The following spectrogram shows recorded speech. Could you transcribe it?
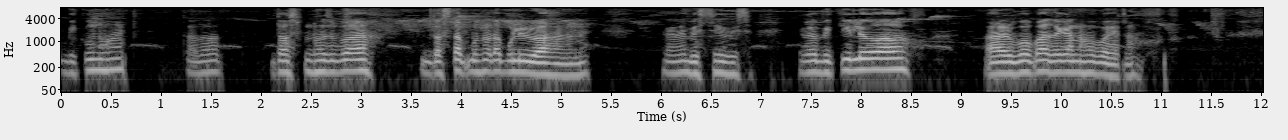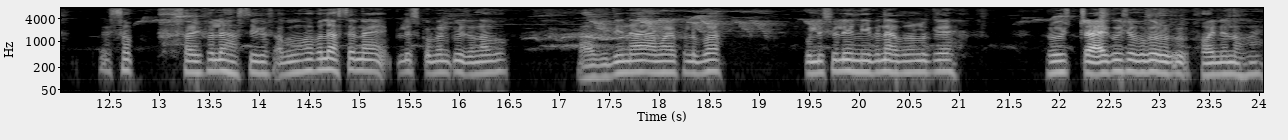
বিকো নহয় তাৰ লগত দহ পোন্ধৰজোপা দহটা পোন্ধৰটা পুলি ৰোৱা হয় মানে। সেইকাৰণে বেছি হৈ গৈছে। এইবাৰ বিকিলেও আৰু ৰুব পৰা জেগা নহ'ব সিহঁতৰ চব চাৰিওফালে সাঁচি গৈছে। আপোনালোকৰ ফালে আছে নাই প্লিজ কমেণ্ট কৰি জনাব। আৰু যদি নাই আমাৰ এইফালৰ পৰা পুলি চুলি নি পিনে আপোনালোকে ৰুই ট্ৰাই কৰি চাবগৈ হয়নে নহয়?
